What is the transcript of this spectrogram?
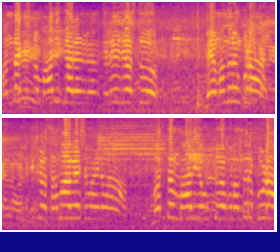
మందకృష్ణ మాదిక్ గారని మేము తెలియజేస్తూ మేమందరం కూడా ఇక్కడ సమావేశమైన మొత్తం మాదిగ ఉద్యోగులందరూ కూడా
